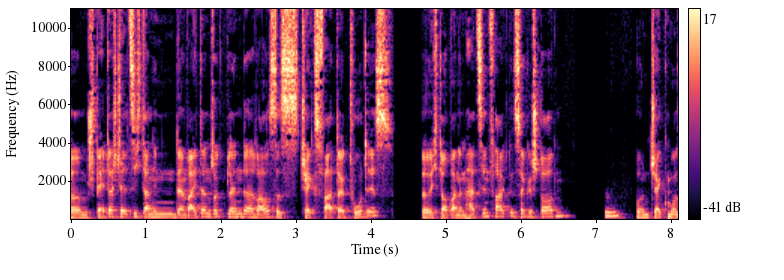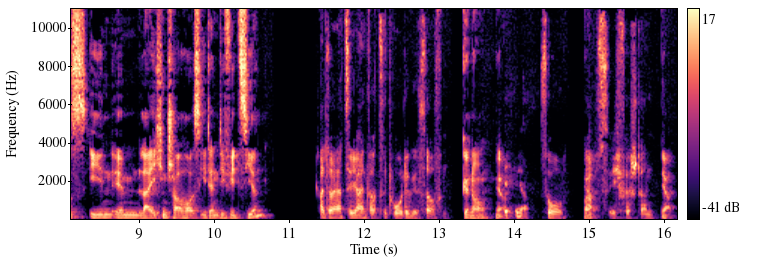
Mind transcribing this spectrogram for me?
Ähm, später stellt sich dann in der weiteren Rückblende heraus, dass Jacks Vater tot ist. Äh, ich glaube, an einem Herzinfarkt ist er gestorben. Mhm. Und Jack muss ihn im Leichenschauhaus identifizieren. Also er hat sich einfach zu Tode gesoffen. Genau, ja. ja. So ja. ich verstanden. Ja.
